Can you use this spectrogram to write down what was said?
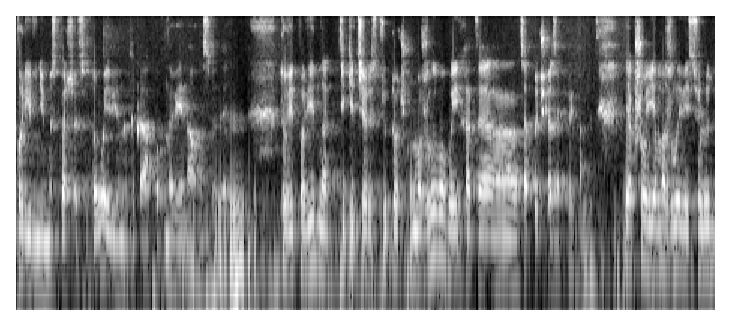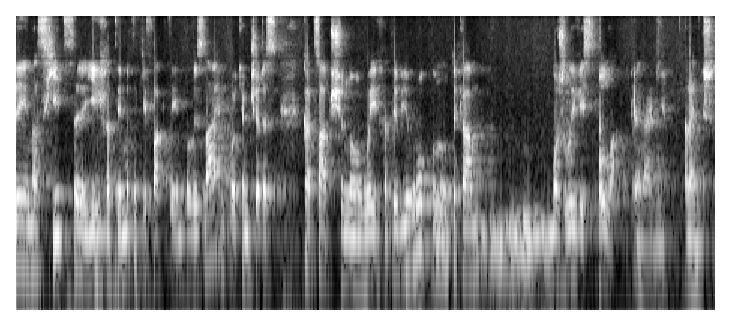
порівнюємо з Першою світовою війною, така окопна війна у нас веде. То відповідно тільки через цю точку можливо виїхати, а ця точка закрита. Якщо є можливість у людей на схід їхати, ми такі факти інколи знаємо. Потім через Кацапщину виїхати в Європу. Ну така можливість була принаймні раніше.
